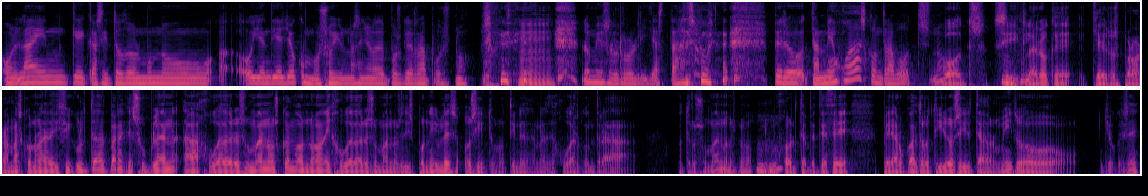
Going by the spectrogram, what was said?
online, que casi todo el mundo, hoy en día yo como soy una señora de posguerra, pues no. Mm. Lo mío es el rol y ya está. Pero también juegas contra bots, ¿no? Bots, sí, claro, que, que los programas con una dificultad para que suplan a jugadores humanos cuando no hay jugadores humanos disponibles o si tú no tienes ganas de jugar contra otros humanos, ¿no? A lo mejor te apetece pegar cuatro tiros e irte a dormir o yo qué sé.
